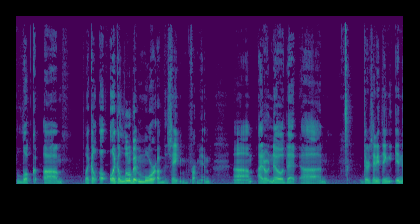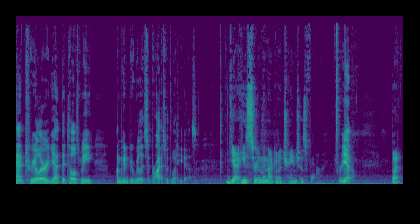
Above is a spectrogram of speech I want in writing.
look um, like a like a little bit more of the same from him. Um, I don't know that uh, there's anything in that trailer yet that tells me I'm going to be really surprised with what he does. Yeah, he's certainly not going to change his form. For you. Yeah, But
